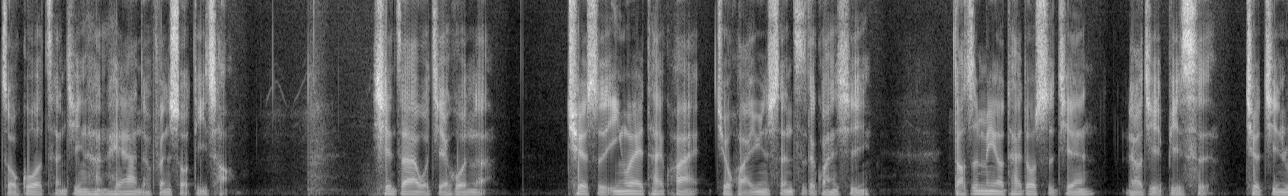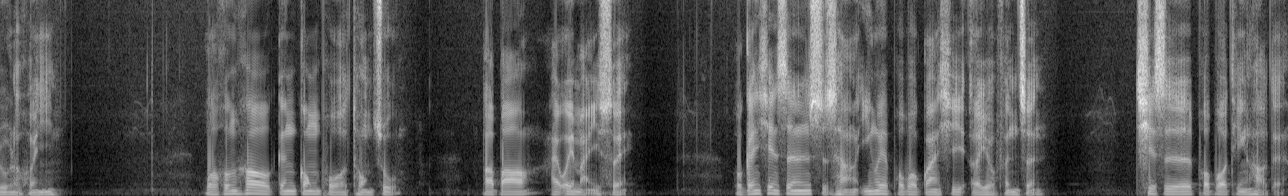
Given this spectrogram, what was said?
走过曾经很黑暗的分手低潮。现在我结婚了，确实因为太快就怀孕生子的关系，导致没有太多时间了解彼此，就进入了婚姻。我婚后跟公婆同住，宝宝还未满一岁。我跟先生时常因为婆婆关系而有纷争。其实婆婆挺好的，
